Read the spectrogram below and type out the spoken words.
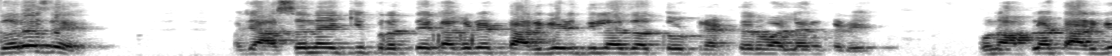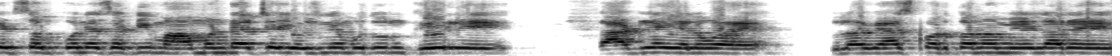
गरज आहे. म्हणजे असं नाही की प्रत्येकाकडे टार्गेट दिला जातो ट्रॅक्टरवाल्यांकडे पण आपला टार्गेट संपवण्यासाठी महामंडळाच्या योजनेमधून घेर रे. काढ रे येलो आहे तुला व्याज परताना मिळणार आहे.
